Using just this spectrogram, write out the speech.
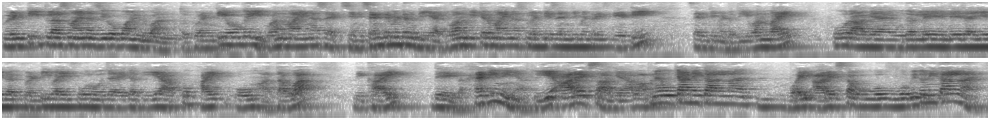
Twenty plus minus zero point one तो ट्वेंटी हो गई। वन माइनस एक्स यानी सेंटीमीटर दिया है। One metre minus twenty centimetre is eighty centimetre one by four आ गया है। उधर ले ले जाइएगा। ट्वेंटी बाई फोर हो जाएगा। तो ये आपको फाइव ओम आता हुआ दिखाई देगा। है कि नहीं है तो ये आर एक्स आ गया। अब अपने को क्या निकालना है? वही आर एक्स का वो वो भी तो निकालना है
